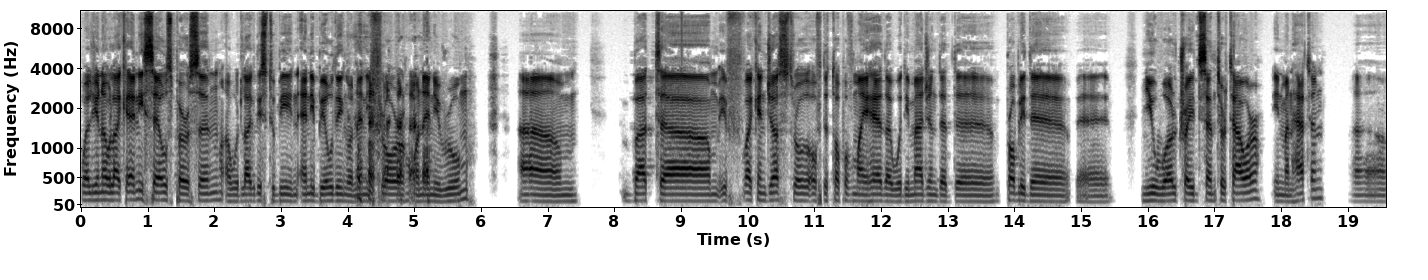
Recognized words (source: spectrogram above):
Well, you know, like any salesperson, I would like this to be in any building, on any floor, on any room. Um, but um, if I can just throw off the top of my head, I would imagine that the, probably the uh, new World Trade Center tower in Manhattan uh,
